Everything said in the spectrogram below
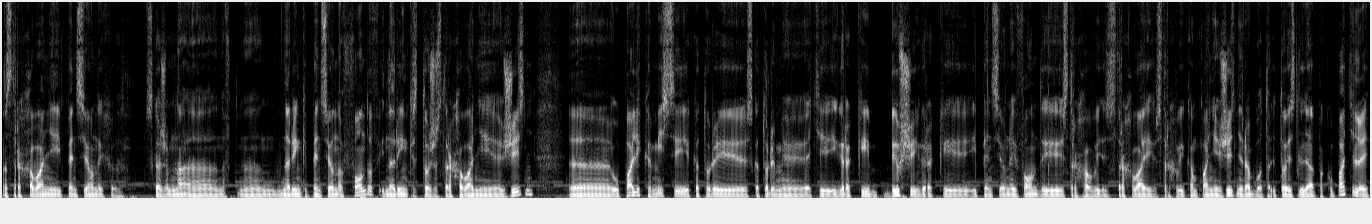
на страховании пенсионных скажем, на, на, на рынке пенсионных фондов и на рынке тоже страхования жизни, Э, упали комиссии, которые, с которыми эти игроки, бывшие игроки и пенсионные фонды, и страховые, страховые, страховые компании жизни работали. То есть для покупателей,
